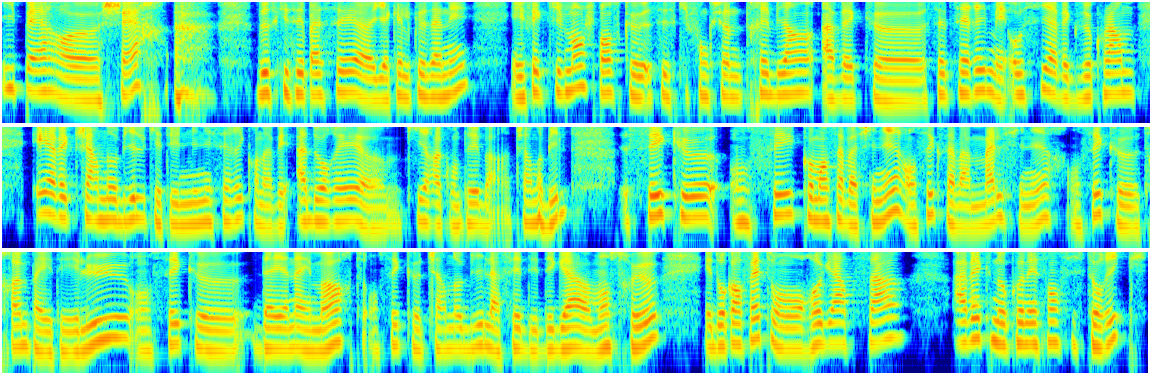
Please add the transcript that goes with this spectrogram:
hyper euh, cher de ce qui s'est passé euh, il y a quelques années. Et effectivement, je pense que c'est ce qui fonctionne très bien avec euh, cette série, mais aussi avec The Crown et avec Tchernobyl, qui était une mini-série qu'on avait adorée, qui racontait bah, Tchernobyl. C'est que on sait comment ça va finir, on sait que ça va mal finir, on sait que Trump a été élu, on sait que Diana est morte, on sait que Tchernobyl a fait des dégâts monstrueux. Et donc en fait, on regarde ça avec nos connaissances historiques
